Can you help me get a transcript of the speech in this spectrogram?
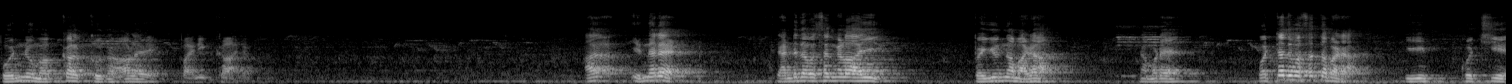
പൊന്നു മക്കൾക്കു നാളെ പനിക്കാലം. ഇന്നലെ രണ്ട് ദിവസങ്ങളായി പെയ്യുന്ന മഴ നമ്മുടെ ഒറ്റ ദിവസത്തെ മഴ ഈ കൊച്ചിയെ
